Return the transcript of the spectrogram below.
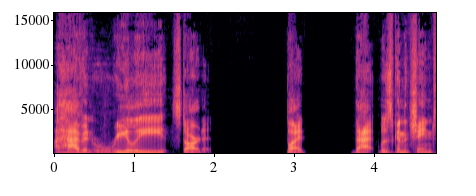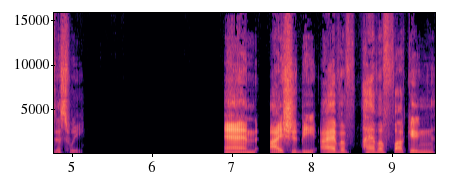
I haven't really started. But that was going to change this week. And I should be I have a I have a fucking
